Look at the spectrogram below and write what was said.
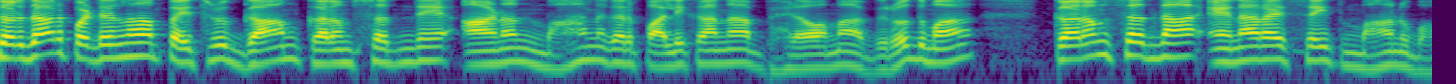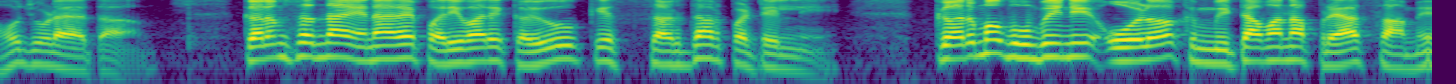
સરદાર પટેલના પૈતૃક ગામ કરમસદને આણંદ મહાનગરપાલિકાના ભેળવામાં વિરોધમાં કરમસદના એનઆરઆઈ સહિત મહાનુભાવો જોડાયા હતા. કરમસદના એનઆરઆઈ પરિવારે કહ્યું કે સરદાર પટેલની કર્મભૂમિની ઓળખ મિટાવવાના પ્રયાસ સામે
